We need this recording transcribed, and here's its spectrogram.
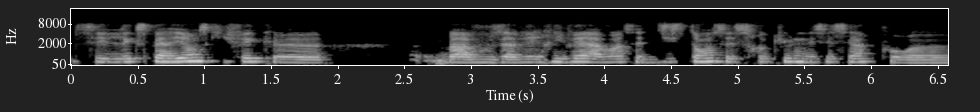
c'est l'expérience qui fait que bah, vous avez arrivé à avoir cette distance et ce recul nécessaire pour, euh,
